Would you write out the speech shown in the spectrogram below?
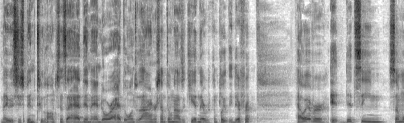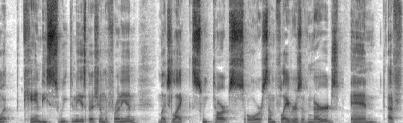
Maybe it's just been too long since I had them, and or I had the ones with iron or something when I was a kid, and they were completely different. However, it did seem somewhat candy sweet to me, especially on the front end, much like sweet tarts or some flavors of nerds. And I've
